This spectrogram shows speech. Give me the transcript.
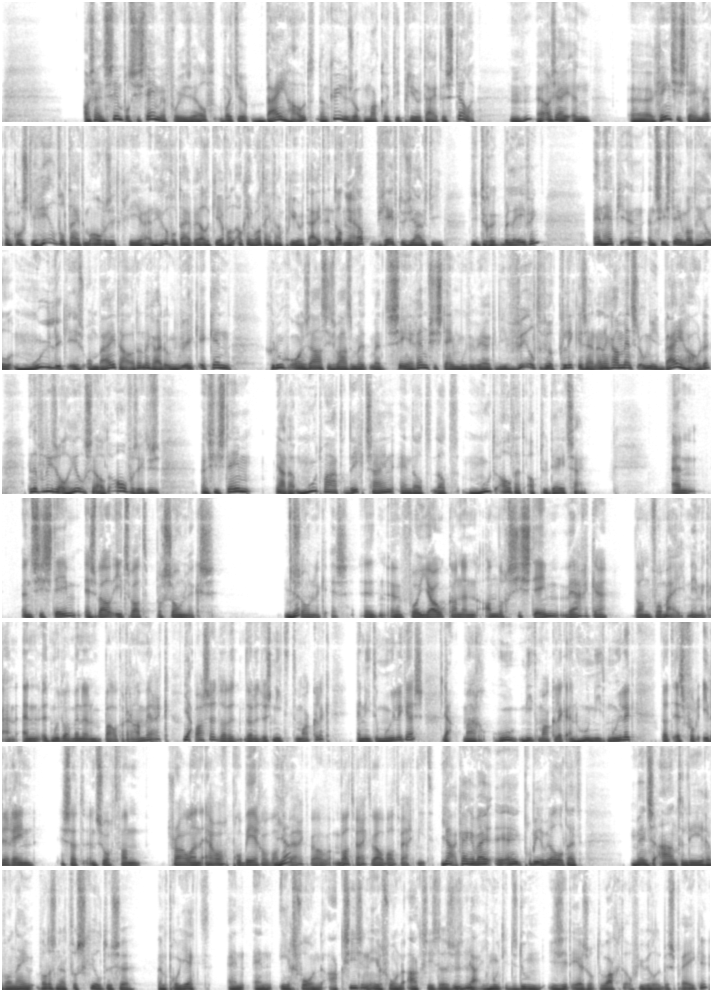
Als jij een simpel systeem hebt voor jezelf, wat je bijhoudt, dan kun je dus ook makkelijk die prioriteiten stellen. Mhm. Als jij een, eh, geen systeem hebt, dan kost je heel veel tijd om overzicht te creëren en heel veel tijd bij elke keer van, oké, wat heeft nou prioriteit? En dat, Ja. dat geeft dus juist die, die drukbeleving. En heb je een, een systeem wat heel moeilijk is om bij te houden, dan ga je het ook niet. Ik, ik ken genoeg organisaties waar ze met, met CRM-systemen moeten werken, die veel te veel klikken zijn. En dan gaan mensen het ook niet bijhouden. En dan verliezen ze al heel snel het overzicht. Dus een systeem, ja, dat moet waterdicht zijn en dat, dat moet altijd up-to-date zijn. En een systeem is wel iets wat persoonlijks persoonlijk is. Eh, voor jou kan een ander systeem werken dan voor mij, neem ik aan. En het moet wel binnen een bepaald raamwerk Ja. passen, dat het, dat het dus niet te makkelijk en niet te moeilijk is. Ja. Maar hoe niet makkelijk en hoe niet moeilijk, dat is voor iedereen is dat een soort van trial and error proberen wat Ja. werkt wel, wat werkt wel, wat werkt niet. Ja, kijk, en wij, eh, ik probeer wel altijd mensen aan te leren van, hey, wat is nou het verschil tussen een project en, en eerstvolgende acties? En eerstvolgende acties, dat is dus, Mhm. ja, je moet iets doen, je zit eerst op te wachten of je wil het bespreken.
